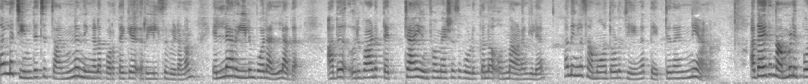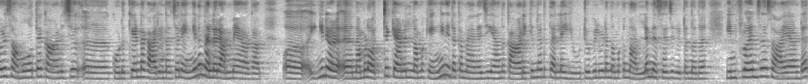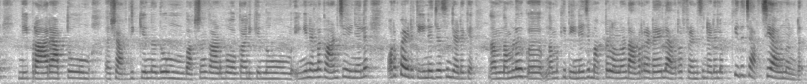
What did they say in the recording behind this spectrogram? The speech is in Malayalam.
നല്ല ചിന്തിച്ച് തന്നെ നിങ്ങൾ പുറത്തേക്ക് റീൽസ് വിടണം. എല്ലാ റീലും പോലെ അല്ല അത്. അത് ഒരുപാട് തെറ്റായ ഇൻഫർമേഷൻസ് കൊടുക്കുന്ന ഒന്നാണെങ്കിൽ അത് നിങ്ങൾ സമൂഹത്തോട് ചെയ്യുന്ന തെറ്റ് തന്നെയാണ്. അതായത് നമ്മളിപ്പോഴും സമൂഹത്തെ കാണിച്ച് കൊടുക്കേണ്ട കാര്യം എന്ന് വെച്ചാൽ എങ്ങനെ നല്ലൊരു അമ്മയാകാം? ഇങ്ങനെ നമ്മൾ ഒറ്റയ്ക്കാണെങ്കിൽ നമുക്ക് എങ്ങനെ ഇതൊക്കെ മാനേജ് ചെയ്യാമെന്ന് കാണിക്കുന്നിടത്തല്ല യൂട്യൂബിലൂടെ നമുക്ക് നല്ല മെസ്സേജ് കിട്ടുന്നത്. ഇൻഫ്ലുവൻസേഴ്സ് ആയതുകൊണ്ട് നീ പ്രാരാബ്ദവും ഏഹ്, ഛർദ്ദിക്കുന്നതും ഭക്ഷണം കാണുമ്പോൾ ഓക്കാനിക്കുന്നതും ഇങ്ങനെയുള്ള കാണിച്ചു കഴിഞ്ഞാൽ ഉറപ്പായിട്ട് ടീനേജേഴ്സിന്റെ ഇടയ്ക്ക് നമ്മൾ നമുക്ക് ടീനേജ് മക്കളുള്ളതുകൊണ്ട് അവരുടെ ഇടയിൽ അവരുടെ ഫ്രണ്ട്സിന്റെ ഇടയിലൊക്കെ ഇത് ചർച്ചയാവുന്നുണ്ട്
